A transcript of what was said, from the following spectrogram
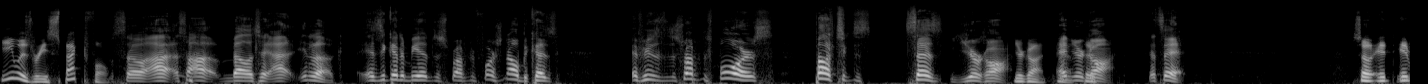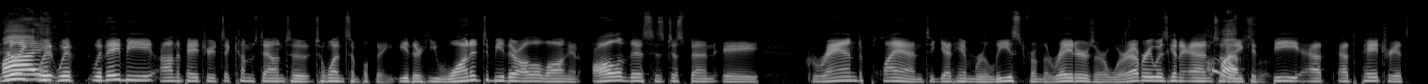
He was respectful. So, I so I, Belichick, I, look, is it going to be a disruptive force? No, because if he's a disruptive force, Belichick just says you're gone, You're gone, and Yeah, you're there's- gone. That's it. So it, it My- really with, with AB on the Patriots, it comes down to to one simple thing: either he wanted to be there all along, and all of this has just been a grand plan to get him released from the Raiders or wherever he was going to end, so Oh, that he could oh, be at at the Patriots,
